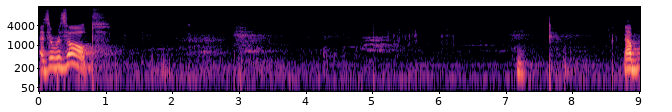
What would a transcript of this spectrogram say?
as a result. Hmm. Now,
